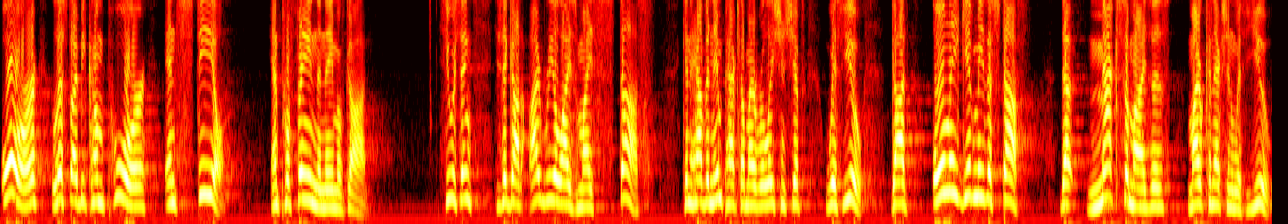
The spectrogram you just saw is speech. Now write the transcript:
Or lest I become poor and steal and profane the name of God. See what he's saying? He said, God, I realize my stuff can have an impact on my relationship with you. God, only give me the stuff that maximizes my connection with you.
